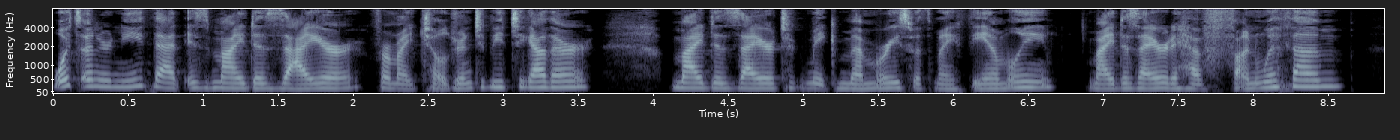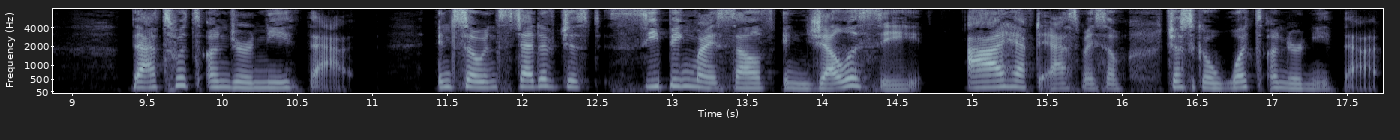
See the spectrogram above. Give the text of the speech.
What's underneath that is my desire for my children to be together, my desire to make memories with my family, my desire to have fun with them. That's what's underneath that. And so instead of just seeping myself in jealousy, I have to ask myself, Jessica, what's underneath that?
